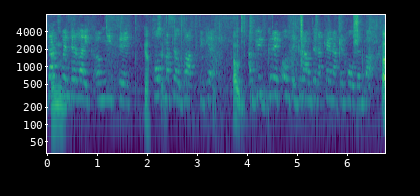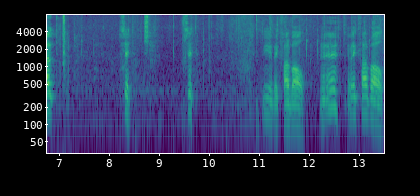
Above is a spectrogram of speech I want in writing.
That's And- when they're like, I need to Yeah, hold myself back to get Out, a good grip of the ground, and I can I can hold them back. out. Sit. Sit. You big fat ball. Eh? You big fat ball.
